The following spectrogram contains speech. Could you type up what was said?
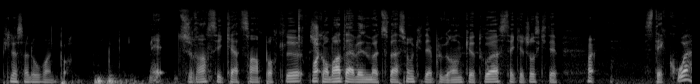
puis là, ça l'ouvre une porte. Mais durant ces 400 portes-là, je comprends que t'avais une motivation qui était plus grande que toi. C'était quelque chose qui était. C'était quoi?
